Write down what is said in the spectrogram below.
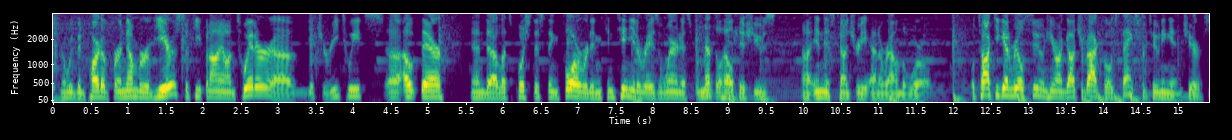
you know, we've been part of for a number of years, so keep an eye on Twitter, uh, get your retweets uh, out there, and uh, let's push this thing forward and continue to raise awareness for mental health issues uh, in this country and around the world. We'll talk to you again real soon here on Got Your Back, folks. Thanks for tuning in. Cheers.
